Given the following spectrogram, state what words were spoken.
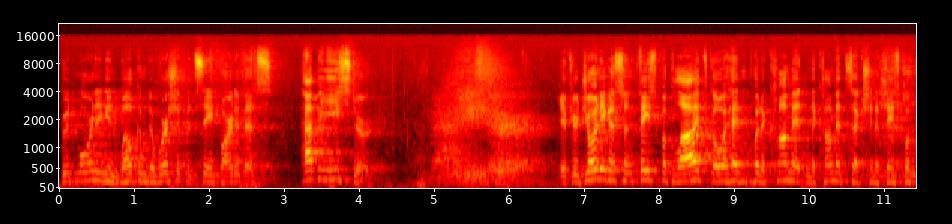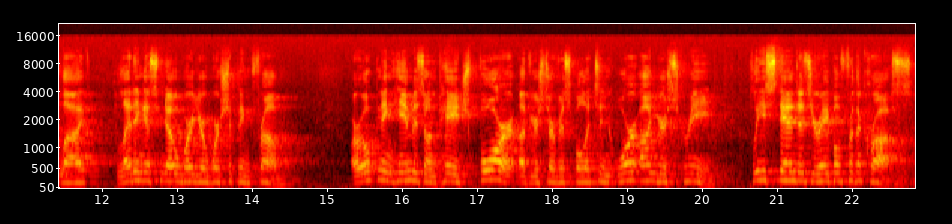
Good morning and welcome to worship at St. Barnabas. Happy Easter. Happy Easter. If you're joining us on Facebook Live, go ahead and put a comment in the comment section of Facebook Live letting us know where you're worshiping from. Our opening hymn is on page four of your service bulletin or on your screen. Please stand as you're able for the cross.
